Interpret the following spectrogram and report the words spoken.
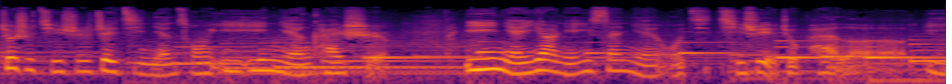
就是其实这几年，从一一年开始，一一年、一二年、一三年，我其其实也就拍了一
